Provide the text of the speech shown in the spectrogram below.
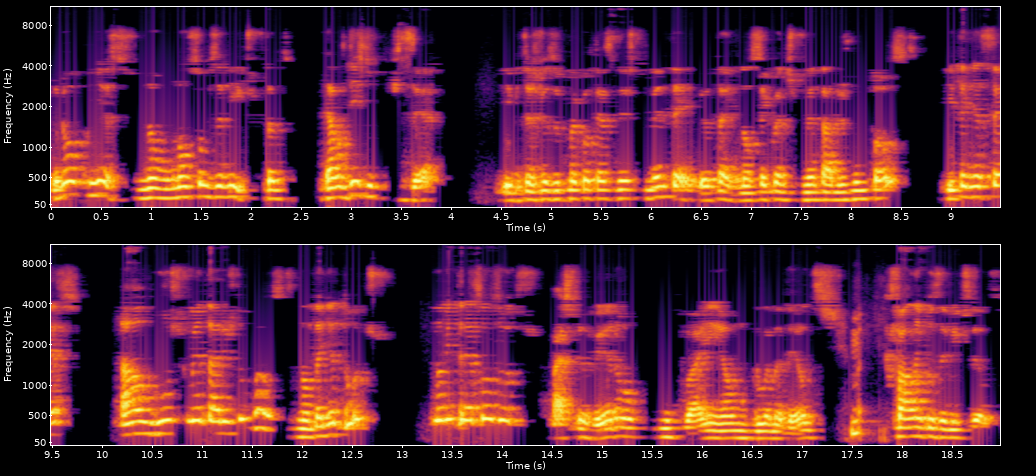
Eu não a conheço, não, não somos amigos. Portanto, ela diz o que quiser. E muitas vezes o que me acontece neste momento é: eu tenho não sei quantos comentários num post e tenho acesso a alguns comentários do post. Não tenho a todos. Não me interessa aos outros pá, escreveram muito bem, é um problema deles, que falem com os amigos deles.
